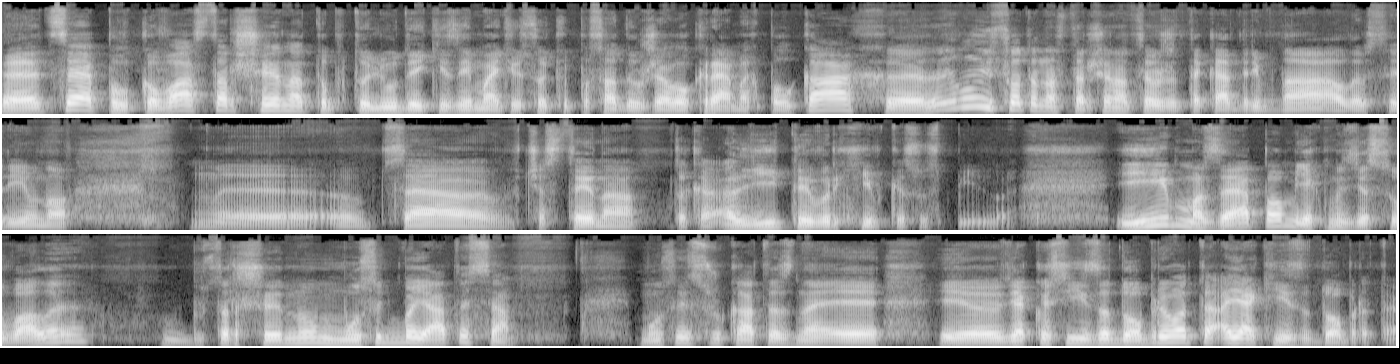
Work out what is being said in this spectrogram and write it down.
е, це полкова старшина, тобто люди, які займають високі посади вже в окремих полках. Е, Ну і сотена старшина це вже така дрібна, але все рівно це частина така еліти верхівки суспільної. І Мазепам, як ми з'ясували, старшину мусить боятися. Мусить шукати неї, е, якось її задобрювати. А як її задобрити?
